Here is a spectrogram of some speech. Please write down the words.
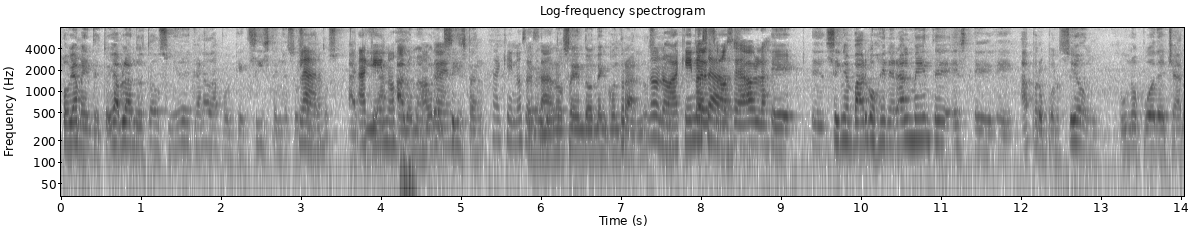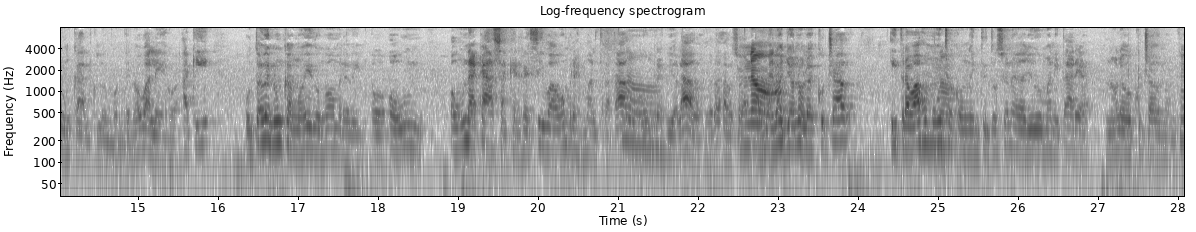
Obviamente, estoy hablando de Estados Unidos y Canadá porque existen esos datos. Aquí, a, lo mejor existen, aquí no se pero sabe. yo no sé en dónde encontrarlos. No, no, aquí no, se, no se, habla. Eh, eh, sin embargo, generalmente es, eh, a proporción uno puede echar un cálculo porque no va lejos. Aquí ustedes nunca han oído un hombre o, un o una casa que reciba hombres maltratados, hombres violados, ¿verdad? O sea, al menos yo no lo he escuchado y trabajo mucho con instituciones de ayuda humanitaria, no lo he escuchado nunca.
